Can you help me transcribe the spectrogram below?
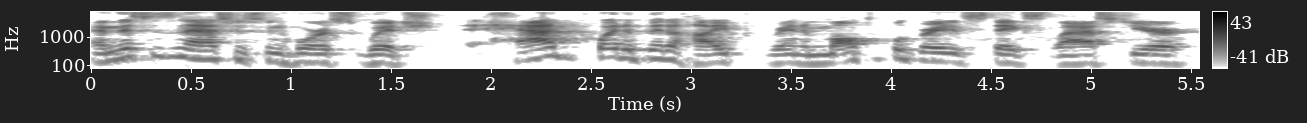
And this is an Asmussen horse which had quite a bit of hype, ran in multiple graded stakes last year,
